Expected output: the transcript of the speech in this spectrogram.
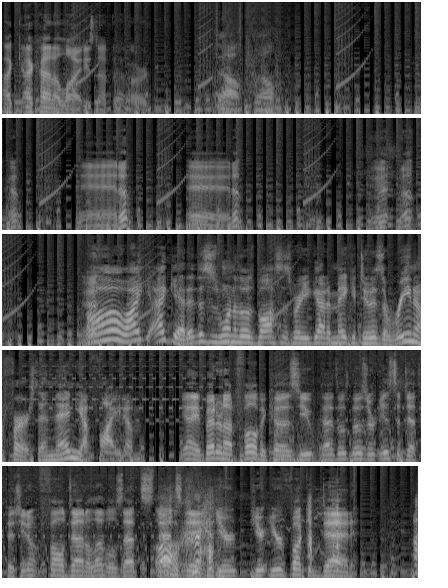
I, I kind of lied. He's not that hard. Oh, well. Up and up and up. Uh, up. Oh, I, I get it. This is one of those bosses where you got to make it to his arena first, and then you fight him. Yeah, you better not fall because you that, those, are instant death pits. You don't fall down to levels. That's that's Oh, it. You're you're you're fucking dead.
